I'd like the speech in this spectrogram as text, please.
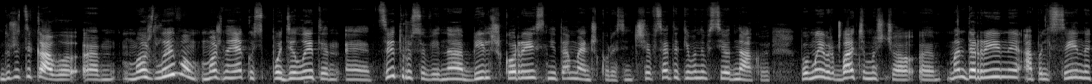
Дуже цікаво. Ем, Можливо, можна якось поділити е, цитрусові на більш корисні та менш корисні. Чи все-таки вони всі однакові? Бо ми бачимо, що е, мандарини, апельсини,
